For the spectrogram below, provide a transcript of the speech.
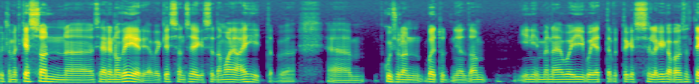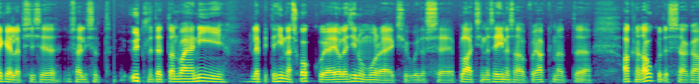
ütleme, et kes on äh, see renoveerija või kes on see, kes seda maja ehitab. Ähm, kui sul on võetud nii-öelda inimene või, või ettevõte, kes sellega igapäevaselt tegeleb, siis äh, sa lihtsalt ütled, et on vaja nii, lepite hinnas kokku ja ei ole sinu mure, eks ju, kuidas see plaat sinna seina saab või aknad, äh, aknad aukudesse, aga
